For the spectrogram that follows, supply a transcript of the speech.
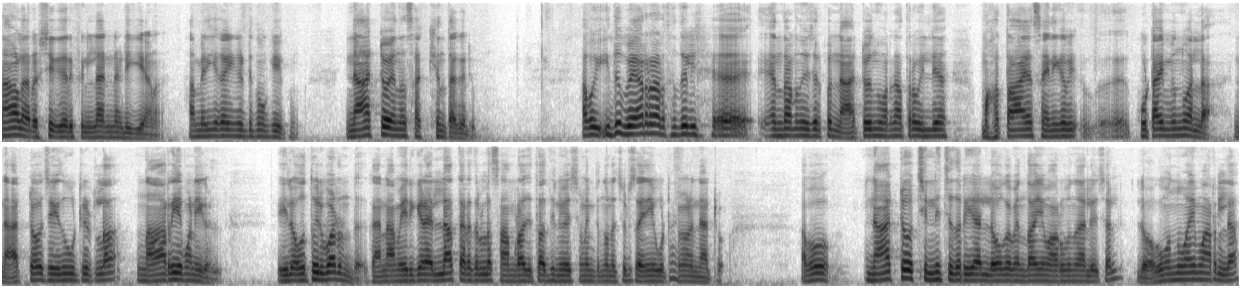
നാളെ റഷ്യ കയറി ഫിൻലാൻഡിന് അടിക്കുകയാണ്. അമേരിക്ക കൈ കെട്ടി നോക്കിയേക്കും. നാറ്റോ എന്ന സഖ്യം തകരും. അപ്പോൾ ഇത് വേറൊരർത്ഥത്തിൽ എന്താണെന്ന് ചോദിച്ചാൽ ഇപ്പോൾ നാറ്റോ എന്ന് പറഞ്ഞാൽ അത്ര വലിയ മഹത്തായ സൈനിക കൂട്ടായ്മയൊന്നും അല്ല. നാറ്റോ ചെയ്തു കൂട്ടിയിട്ടുള്ള നാറിയ പണികൾ ഈ ലോകത്ത് ഒരുപാടുണ്ട്. കാരണം അമേരിക്കയുടെ എല്ലാ തരത്തിലുള്ള സാമ്രാജ്യത്വ അധിനിവേശങ്ങളെയും പിന്തുണച്ചൊരു സൈനിക കൂട്ടായ്മയാണ് നാറ്റോ. അപ്പോൾ നാറ്റോ ചിഹ്നിച്ചെറിയാൽ ലോകം എന്തായി മാറുമെന്ന് ആലോചിച്ചാൽ ലോകമൊന്നുമായി മാറില്ല.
